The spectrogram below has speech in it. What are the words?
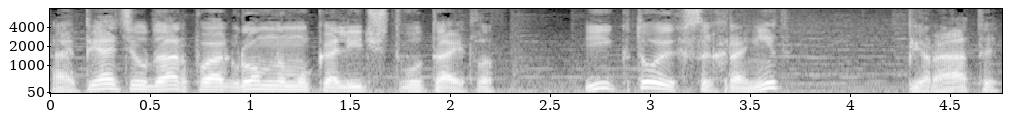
Опять удар по огромному количеству тайтлов. И кто их сохранит? Пираты.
